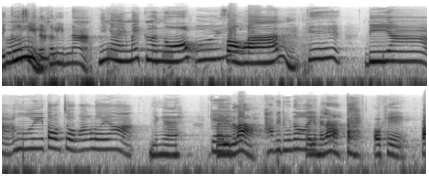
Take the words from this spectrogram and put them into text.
ลิเกอร์เฮ้ยสีนครินทร์น่ะ นี่ไงไม่เกินงบเอ้ย สองล้าน แกดีอะเฮ้ยตอบโจทย์มากเลยอะยังไง แกไปเลยไหมล่ะ พาไปดูหน่อยไปเลยไหมล่ะ ไป โอเค ไป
